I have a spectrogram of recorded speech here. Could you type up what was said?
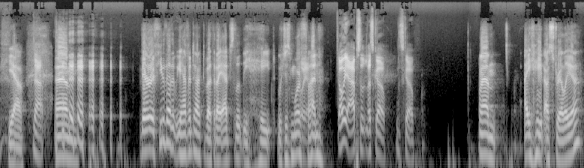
yeah. Nah. Um, there are a few though that we haven't talked about that I absolutely hate, which is more Oh, yeah. fun. oh yeah, absolutely. Let's go. Let's go. Um, I hate Australia.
